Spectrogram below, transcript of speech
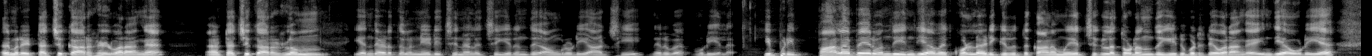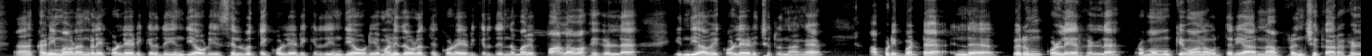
அதே மாதிரி டச்சுக்காரர்கள் வராங்க. டச்சுக்காரர்களும் எந்த இடத்துல நீடித்து நிலச்சி இருந்து அவங்களுடைய ஆட்சியை நிறுவ முடியலை. இப்படி பல பேர் வந்து இந்தியாவை கொள்ளடிக்கிறதுக்கான முயற்சிகளில் தொடர்ந்து ஈடுபட்டுட்டே வராங்க. இந்தியாவுடைய கனிம வளங்களை கொள்ளையடிக்கிறது இந்தியாவுடைய செல்வத்தை கொள்ளையடிக்கிறது இந்தியாவுடைய மனித வளத்தை கொள்ளையடிக்கிறது இந்த மாதிரி பல வகைகளில் இந்தியாவை கொள்ளையடிச்சிட்டு இருந்தாங்க. அப்படிப்பட்ட இந்த பெரும் கொள்ளையர்களில் ரொம்ப முக்கியமான ஒருத்தர் யாருன்னா பிரெஞ்சுக்காரர்கள்.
